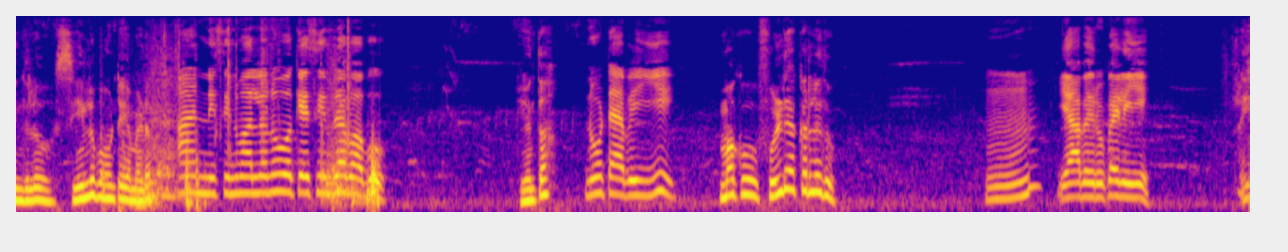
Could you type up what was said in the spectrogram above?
ఇందులో సీన్లు బాగుంటాయా మేడం? అన్ని సినిమాల్లోనూ ఒకే సీన్ రా బాబు. ఎంత? నూట యాభై ఇయ్యి. మాకు ఫుల్ డే అక్కర్లేదు. యాభై రూపాయలు ఇయ్యి. రే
